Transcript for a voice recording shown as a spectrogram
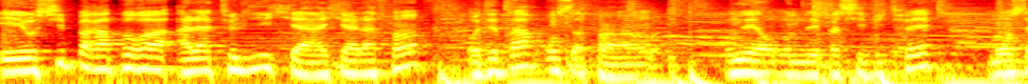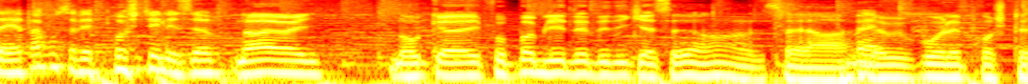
Et aussi par rapport à, à l'atelier qui a, qui est à la fin. Au départ, on, enfin, on est, on est passé vite fait, mais on savait pas qu'on savait projeter les œuvres. Ouais, oui. Donc euh, il faut pas oublier de les dédicacer. Hein. C'est, euh, Ouais. là, vous pouvez les projeter.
